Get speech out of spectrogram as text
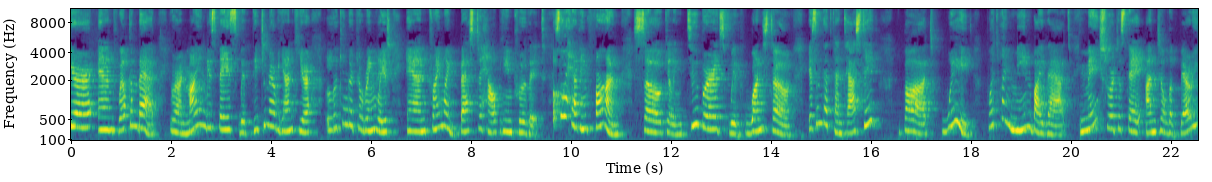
there and welcome back. You're on My English Space with Teacher Marianne here, looking at your English and trying my best to help you improve it. Also having fun. So, killing two birds with one stone. Isn't that fantastic? But wait, what do I mean by that? Make sure to stay until the very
